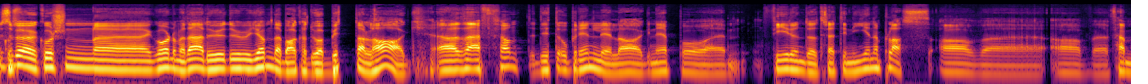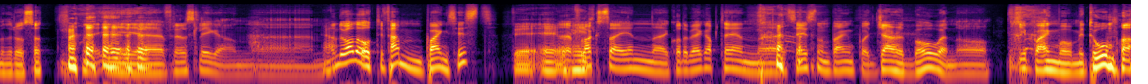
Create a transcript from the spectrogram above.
Husebø, hvordan eh, går det med deg? Du, du gjemmer deg bak at du har bytta lag. Altså, jeg fant ditt opprinnelige lag ned på eh, 439.-plass av, eh, av 517 i Frelsesligaen. Eh, Men du hadde 85 poeng sist. Det er jo Eh, helt Flaksa inn eh, KDB-kaptein. eh, 16 poeng på Jared Bowen og 10 poeng på Mitoma.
